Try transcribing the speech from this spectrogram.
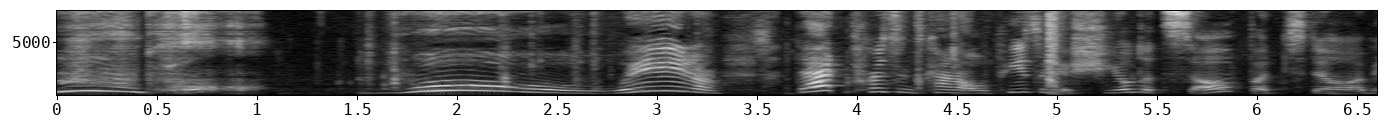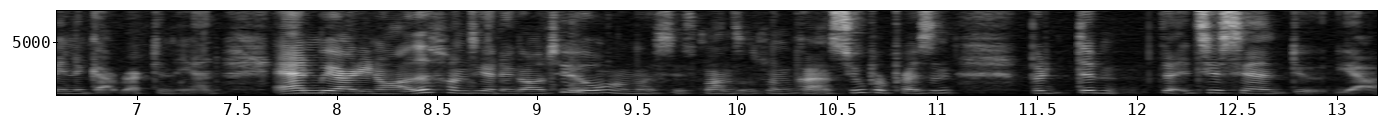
Whoa, wait a That present's kind of OP. It's like a shield itself, but still, I mean, it got wrecked in the end. And we already know how this one's going to go, too, unless he spawns some kind of super present. But the, it's just going to do, yeah,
